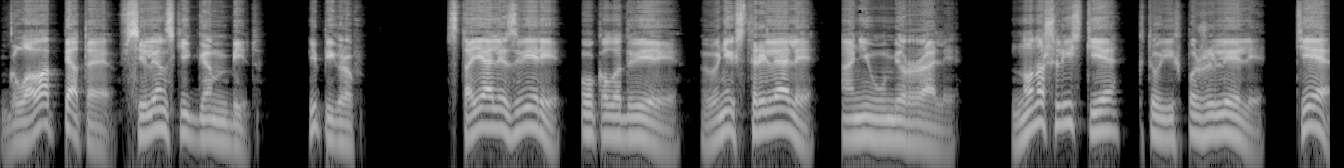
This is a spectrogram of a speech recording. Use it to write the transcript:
Глава пятая. Вселенский гамбит. Эпиграф. Стояли звери около двери, в них стреляли, они умирали. Но нашлись те, кто их пожалели, те,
